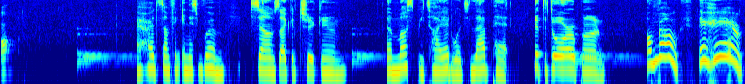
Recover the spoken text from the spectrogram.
Oh, I heard something in this room. It sounds like a chicken. That must be Ty Edwards' lab pet. Get the door open. Oh no, they're here.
